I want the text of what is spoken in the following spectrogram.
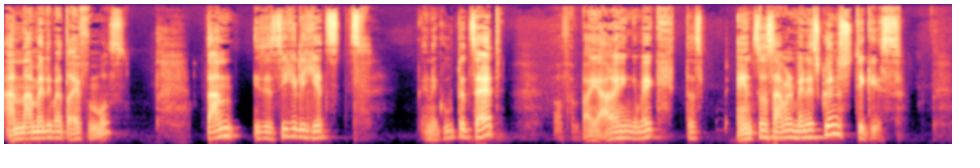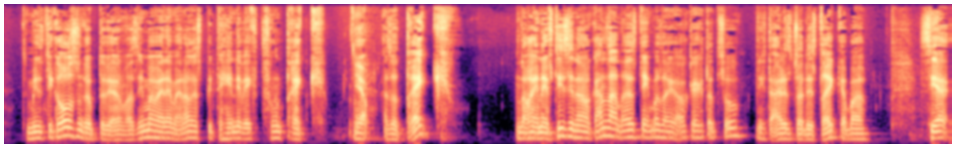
Annahme, die man treffen muss, dann ist es sicherlich jetzt eine gute Zeit, auf ein paar Jahre hinweg, das einzusammeln, wenn es günstig ist. Zumindest die großen Kryptowährungen. Was immer meine Meinung ist, bitte Hände weg von Dreck. Ja. Also Dreck und auch NFTs sind ein ganz anderes Thema, sage ich auch gleich dazu. Nicht alles dort ist Dreck, aber sehr,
